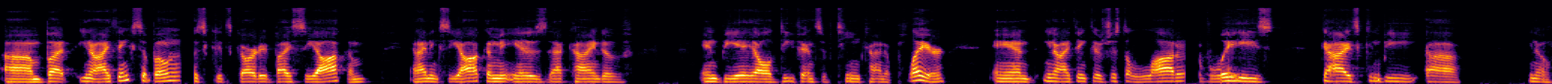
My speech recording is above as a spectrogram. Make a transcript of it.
Um, but, you know, I think Sabonis gets guarded by Siakam. And I think Siakam is that kind of NBA all defensive team kind of player. And, you know, I think there's just a lot of ways guys can be, uh, you know,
